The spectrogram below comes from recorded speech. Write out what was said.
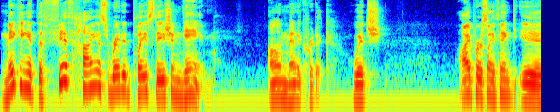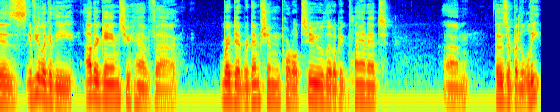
making it the fifth highest rated PlayStation game on Metacritic, which I personally think is, if you look at the other games, you have uh, Red Dead Redemption, Portal 2, Little Big Planet. Um, those are beneath,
